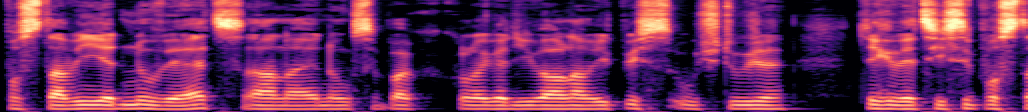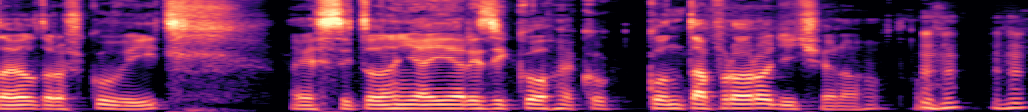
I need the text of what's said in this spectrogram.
postaví jednu věc a najednou se pak kolega díval na výpis z účtu, že těch věcí si postavil trošku víc. A jestli to není ani riziko jako konta pro rodiče. No. Mm-hmm.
